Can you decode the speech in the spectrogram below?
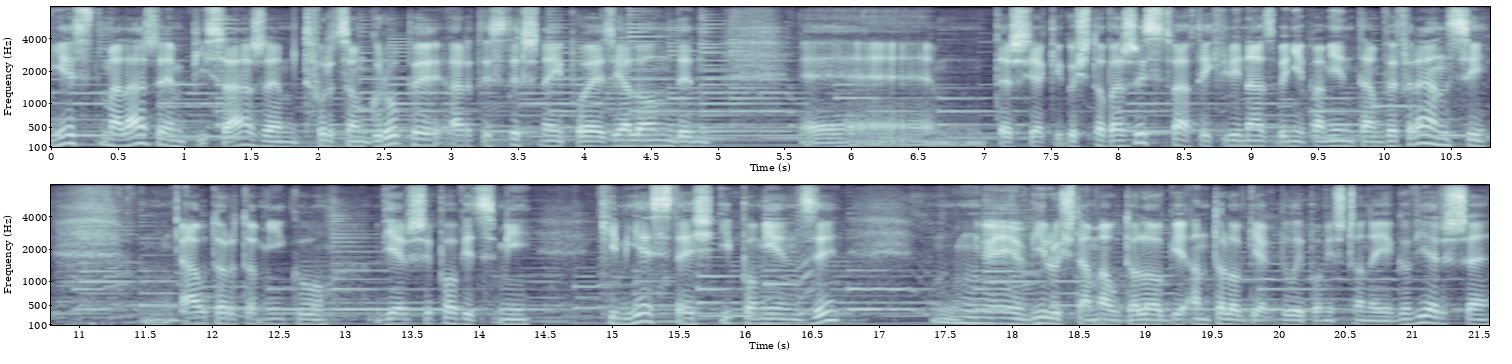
Jest malarzem, pisarzem, twórcą grupy artystycznej Poezja Londyn, też jakiegoś towarzystwa, w tej chwili nazwy nie pamiętam, we Francji. Autor tomiku wierszy Powiedz mi, kim jesteś i pomiędzy. W iluś tam autologi, antologiach były pomieszczone jego wiersze.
